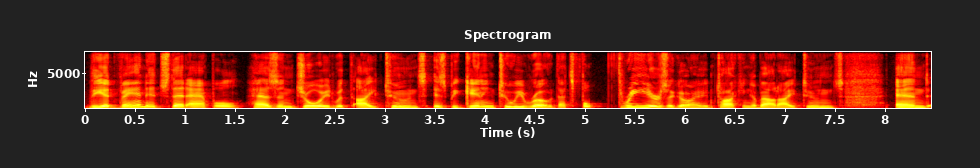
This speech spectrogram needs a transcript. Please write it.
The advantage that Apple has enjoyed with iTunes is beginning to erode. That's four, three years ago, I am talking about iTunes and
